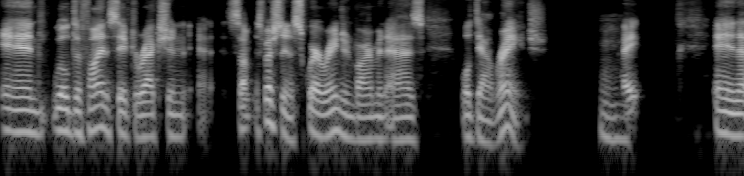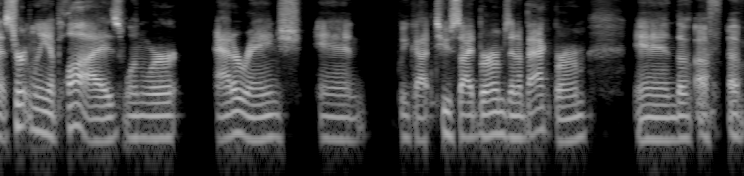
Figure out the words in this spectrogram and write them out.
and we'll define a safe direction, uh, some, especially in a square range environment, as well downrange, mm-hmm. right? And that certainly applies when we're at a range and we've got two side berms and a back berm, and the a, a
